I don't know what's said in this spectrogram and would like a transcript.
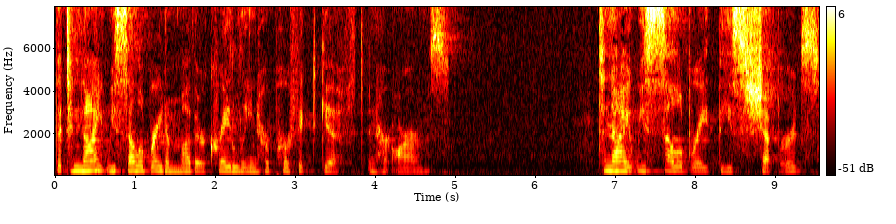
that tonight we celebrate a mother cradling her perfect gift in her arms. Tonight we celebrate these shepherds,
